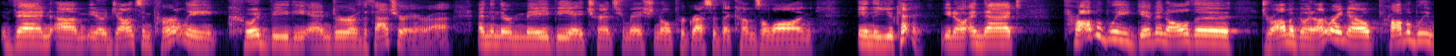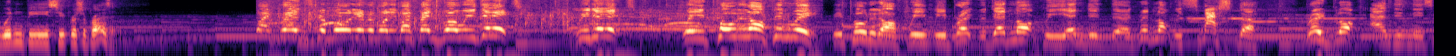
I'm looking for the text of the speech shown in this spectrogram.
then um, you know Johnson currently could be the ender of the Thatcher era, and then there may be a transformational progressive that comes along in the UK. You know, and that probably, given all the drama going on right now, probably wouldn't be super surprising. My friends, good morning, everybody. My friends, well, we did it. We did it. We pulled it off, didn't we? We pulled it off. We, we broke the deadlock. We ended the gridlock. We smashed the roadblock. And in this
